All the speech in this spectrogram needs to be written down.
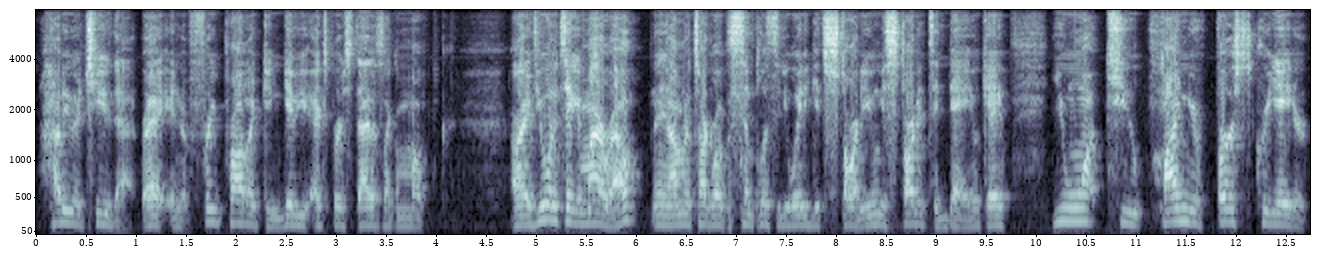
How do you achieve that, right? And a free product can give you expert status like a motherfucker. All right, if you want to take it my route, then I'm going to talk about the simplicity way to get started. You can get started today, okay? You want to find your first creator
